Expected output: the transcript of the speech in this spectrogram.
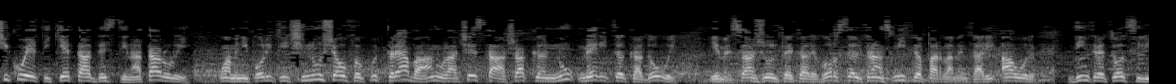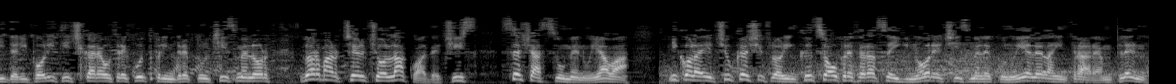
și cu eticheta destinatarului. Oamenii politici nu și-au făcut treaba anul acesta, așa că nu merită cadouri. E mesajul pe care vor să-l transmită parlamentarii aur. Dintre toți liderii politici care au trecut prin dreptul cizmelor, doar Marcel Ciolacu a decis să-și asume nuiaua. Nicolae Ciucă și Florin Câțu au preferat să ignore cizmele cu nuiele la intrarea în plen.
